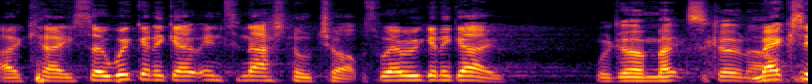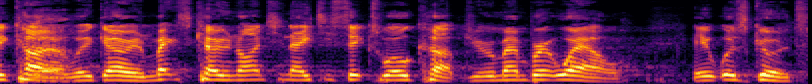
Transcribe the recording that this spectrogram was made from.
Okay, so we're going to go international chops. Where are we going to go? We're going Mexico now. Mexico. Yeah. We're going Mexico 1986 World Cup. Do you remember it well? It was good.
